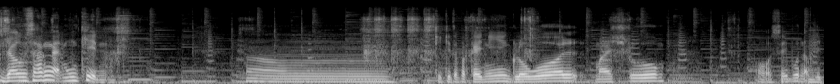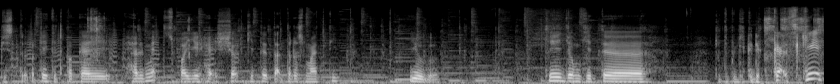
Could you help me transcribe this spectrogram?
Jauh sangat mungkin. Hmm. Okay, kita pakai ni glow wall, mushroom. Oh, saya pun nak beli pistol. Okay, kita pakai helmet supaya headshot kita tak terus mati. You go. Okay, jom kita kita pergi ke dekat sikit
